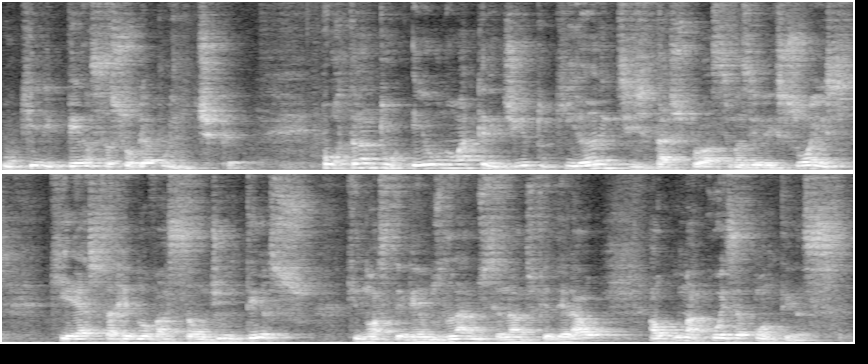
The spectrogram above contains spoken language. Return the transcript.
o que ele pensa sobre a política. Portanto, eu não acredito que antes das próximas eleições, que essa renovação de um terço que nós teremos lá no Senado Federal, alguma coisa aconteça.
